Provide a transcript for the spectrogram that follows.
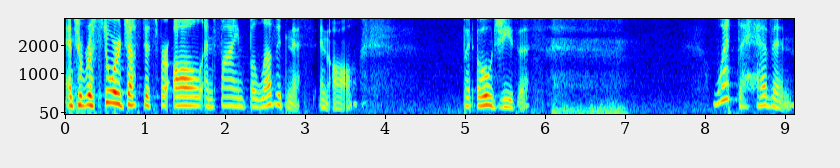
and to restore justice for all and find belovedness in all. But oh, Jesus, what the heaven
